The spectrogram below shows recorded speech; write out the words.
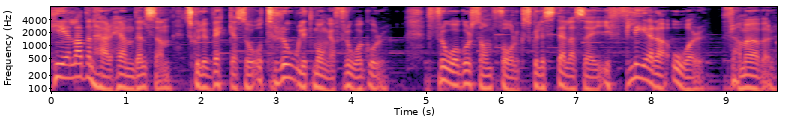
Hela den här händelsen skulle väcka så otroligt många frågor. Frågor som folk skulle ställa sig i flera år framöver.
